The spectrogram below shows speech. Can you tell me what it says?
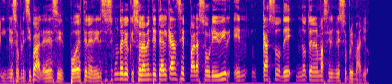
ingreso principal. Es decir, podés tener el ingreso secundario que solamente te alcance para sobrevivir en caso de no tener más el ingreso primario.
